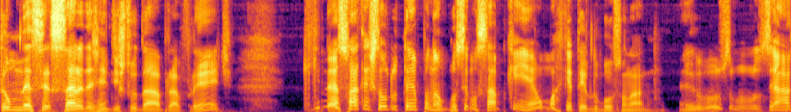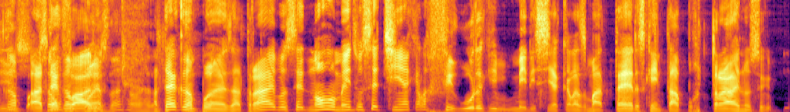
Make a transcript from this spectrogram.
tão necessária da gente estudar pra frente, que não é só a questão do tempo, não. Você não sabe quem é o marqueteiro do Bolsonaro. É, Você, você a Isso, camp- são até campanha, vários, né? verdade. até campanhas atrás, você normalmente você tinha aquela figura que merecia aquelas matérias, quem tá por trás, não sei. o quê.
